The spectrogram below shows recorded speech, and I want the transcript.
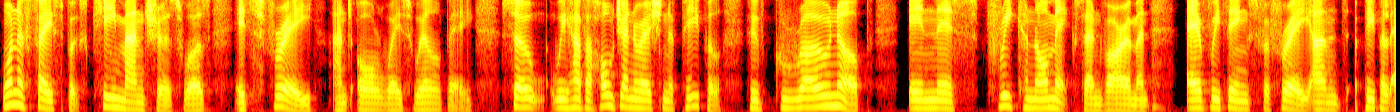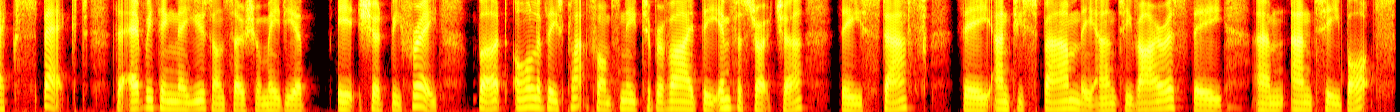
one of Facebook's key mantras was "It's free and always will be." So we have a whole generation of people who've grown up in this freakonomics environment everything's for free and people expect that everything they use on social media it should be free. But all of these platforms need to provide the infrastructure the staff the anti-spam the antivirus the um, anti-bots.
